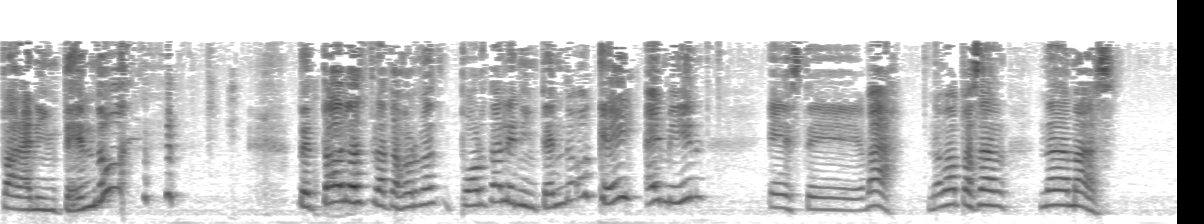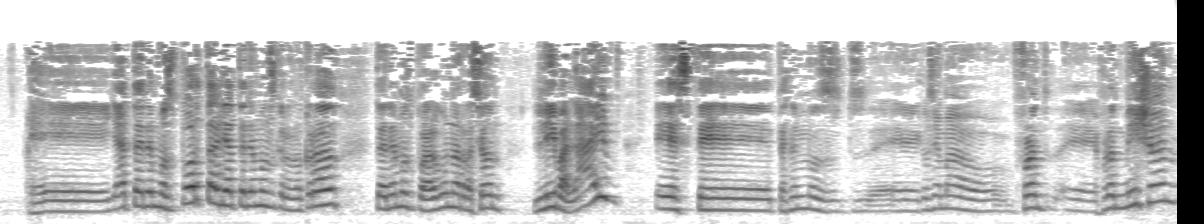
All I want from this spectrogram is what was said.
para Nintendo. de todas las plataformas, Portal en Nintendo. Ok, I mean, este, va, no va a pasar nada más. Eh, ya tenemos Portal, ya tenemos Chrono Cross, tenemos por alguna razón Live Alive, este, tenemos, eh, ¿cómo se llama? Front, eh, Front Mission,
